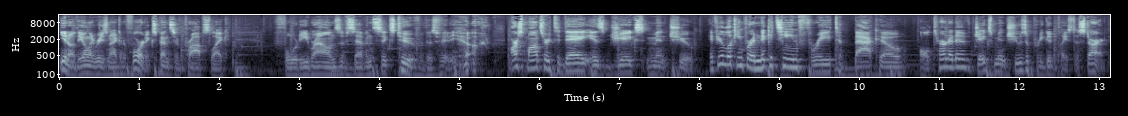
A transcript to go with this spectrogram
You know, the only reason I can afford expensive props like 40 rounds of 7.62 for this video. Our sponsor today is Jake's Mint Chew. If you're looking for a nicotine-free tobacco alternative, Jake's Mint Chew is a pretty good place to start.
